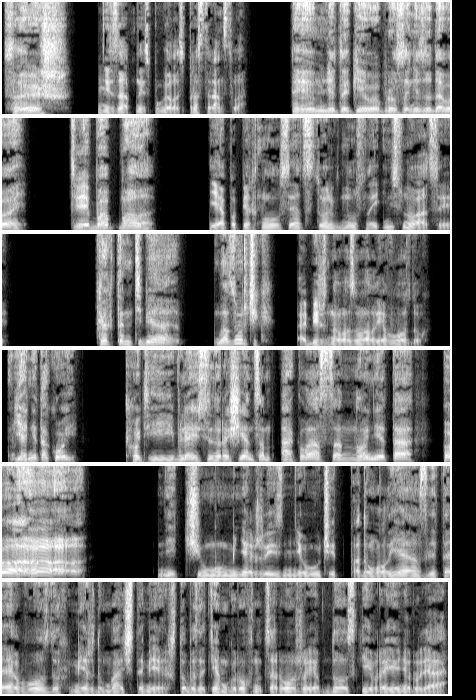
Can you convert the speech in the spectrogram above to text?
«Слышь!» — внезапно испугалось пространство. «Ты мне такие вопросы не задавай! Тебе баб мало?» Я поперхнулся от столь гнусной инсинуации. «Как там тебя, лазурчик?» — обиженно возвал я в воздух. «Я не такой. Хоть и являюсь извращенцем А-класса, но не та... а! «Ничему меня жизнь не учит», — подумал я, взлетая в воздух между мачтами, чтобы затем грохнуться рожей об доски в районе руля.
